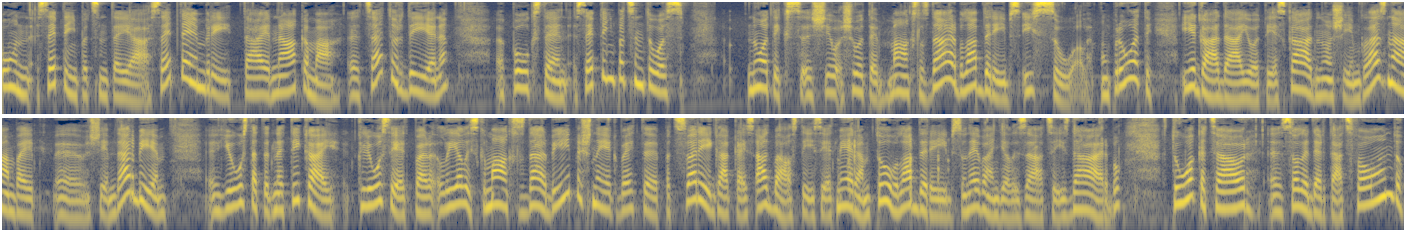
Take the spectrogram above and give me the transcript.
Un 17. septembrī, tā ir nākamā ceturtdiena, pulksten 17 notiks šo, šo mākslas darbu labdarības izsole. Un proti, iegādājoties kādu no šīm gleznām vai e, šiem darbiem, jūs tad ne tikai kļūsiet par lielisku mākslas darbu īpašnieku, bet e, pats svarīgākais atbalstīsiet mieram tuvu labdarības un evanģelizācijas darbu. To, ka caur e, solidaritātes fondu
